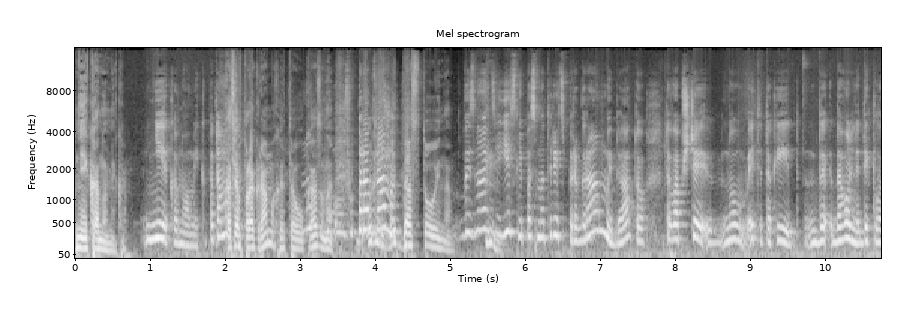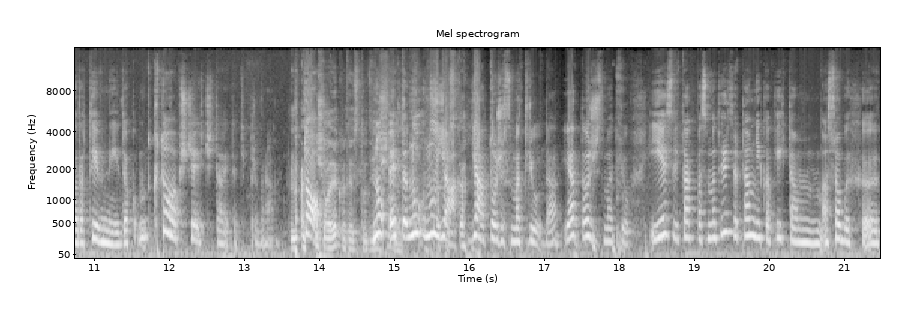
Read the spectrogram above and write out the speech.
Не экономика не экономика. Потому Хотя что, в программах это указано. Ну, в программах, жить достойно. Вы знаете, если посмотреть программы, да, то, то вообще, ну, это такие довольно декларативные документы. Кто вообще читает эти программы? Ну, а Кто? человек в этой студии Ну, это, ну, ну я, я тоже смотрю, да, я тоже смотрю. И если так посмотреть, то там никаких там особых э,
